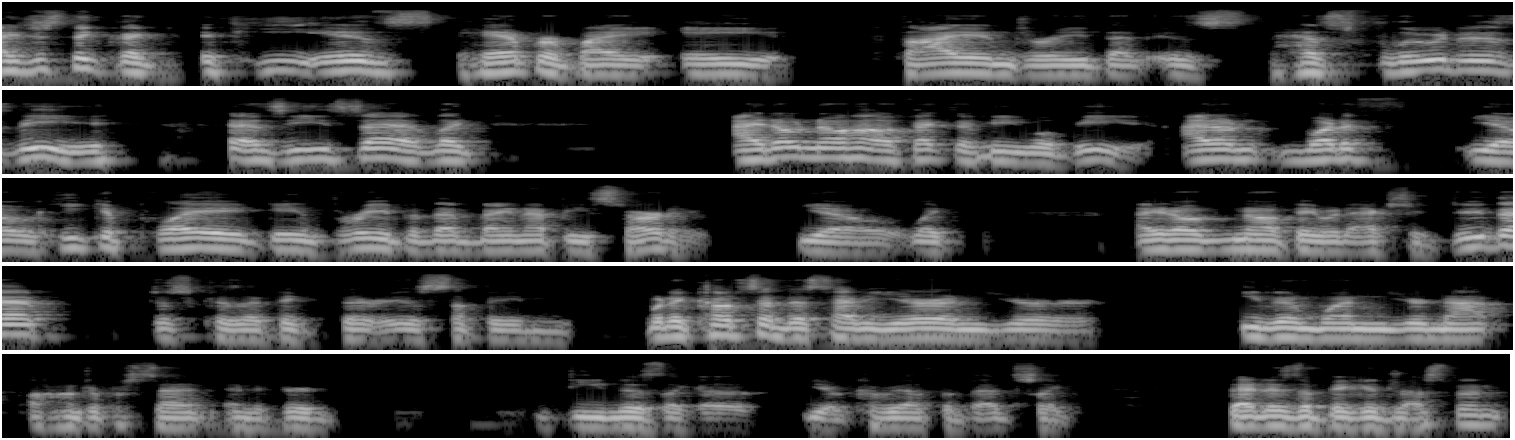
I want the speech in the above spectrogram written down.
i just think like if he is hampered by a thigh injury that is has fluid in his knee as he said like i don't know how effective he will be. I don't what if you know he could play game three but that might not be starting you know like i don't know if they would actually do that just because i think there is something when it comes to this time of year and you're even when you're not 100% and if you're deemed as like a you know coming off the bench like that is a big adjustment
